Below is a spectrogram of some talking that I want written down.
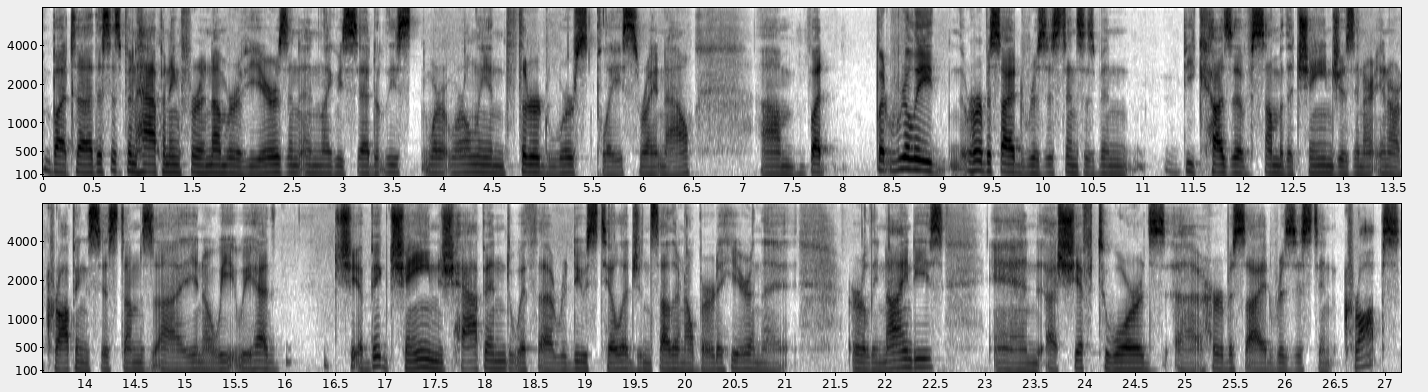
but uh, this has been happening for a number of years, and, and like we said, at least we're we're only in third worst place right now. Um, but but really, herbicide resistance has been because of some of the changes in our in our cropping systems. Uh, you know, we we had a big change happened with uh, reduced tillage in southern Alberta here in the early '90s and a shift towards uh, herbicide resistant crops.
